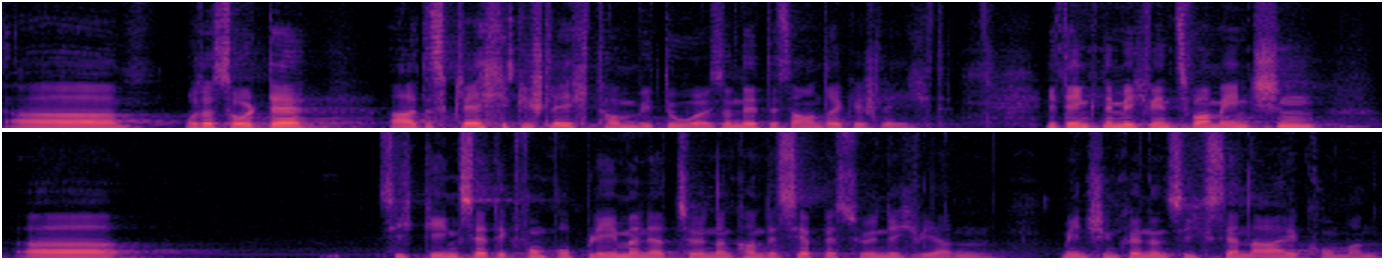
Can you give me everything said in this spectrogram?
äh, oder sollte äh, das gleiche Geschlecht haben wie du, also nicht das andere Geschlecht. Ich denke nämlich, wenn zwei Menschen äh, sich gegenseitig von Problemen erzählen, dann kann das sehr persönlich werden. Menschen können sich sehr nahe kommen.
